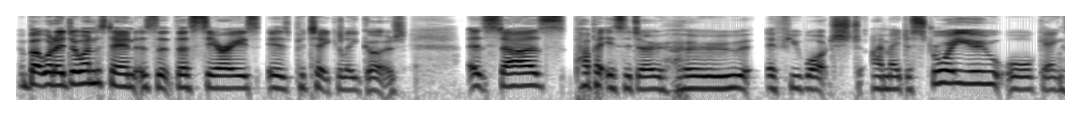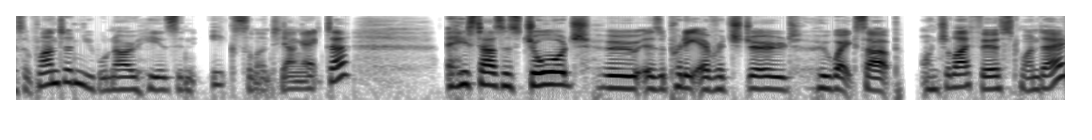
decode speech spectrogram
But what I do understand is that this series is particularly good. It stars Paapa Essiedu, who, if you watched I May Destroy You or Gangs of London, you will know he is an excellent young actor. He stars as George, who is a pretty average dude who wakes up on July 1st one day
